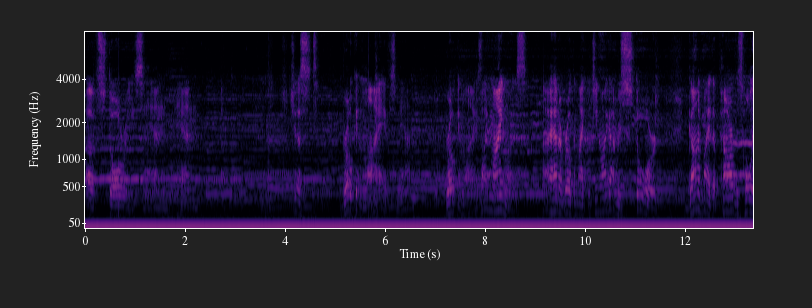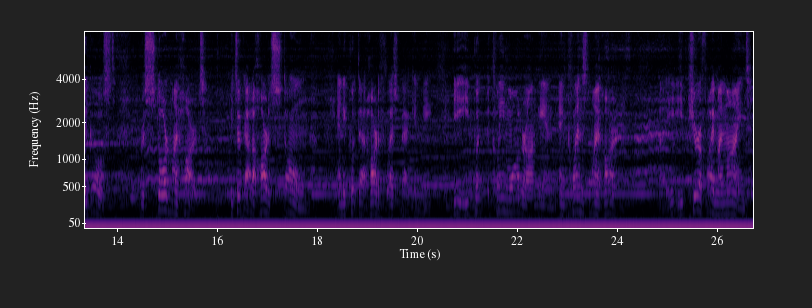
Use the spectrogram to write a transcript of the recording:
of stories and, and just broken lives, man. Broken lives, like mine was. I had a broken life, but you know, I got restored. God, by the power of His Holy Ghost, restored my heart. He took out a heart of stone and he put that heart of flesh back in me. He, he put clean water on me and, and cleansed my heart. He, he purified my mind.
